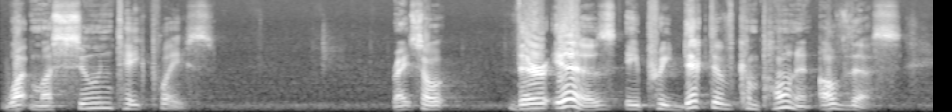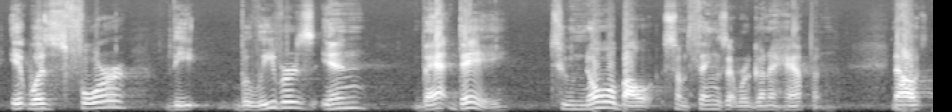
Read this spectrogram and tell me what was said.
what must soon take place. Right? So there is a predictive component of this. It was for the believers in that day to know about some things that were going to happen. Now,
